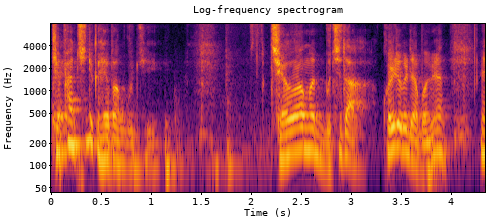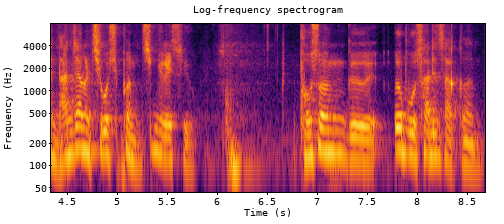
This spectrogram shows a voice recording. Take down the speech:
개판 치니까 해방구지. 제왕은 무치다. 권력을 잡으면 난장을 치고 싶은 심리가 있어요. 보성 그 어부 살인 사건.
